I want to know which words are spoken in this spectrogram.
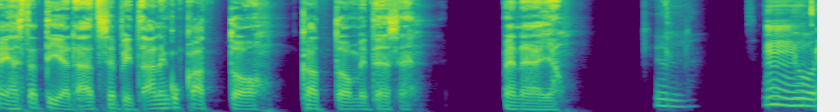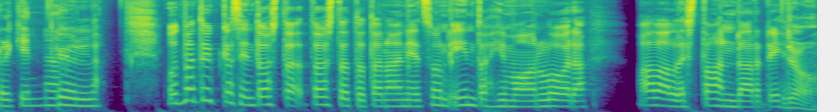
eihän sitä tiedä, että se pitää niin kuin katsoa, katsoa, miten se menee. Ja... Kyllä. Mm, juurikin näin. Kyllä. Mutta mä tykkäsin tuosta, tosta, tota noin, että sun intohimo on luoda alalle standardi. Joo.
